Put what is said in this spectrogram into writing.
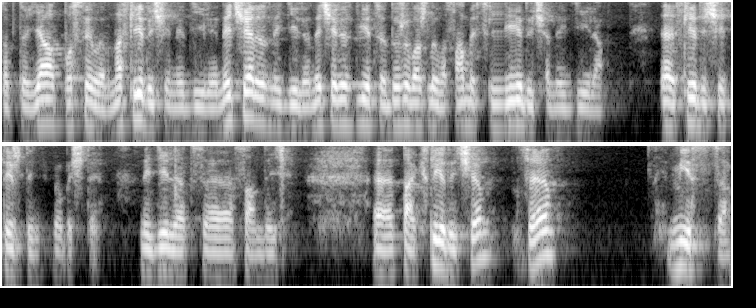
Тобто я посилив на слідучій неділі, не через неділю, не через дві. Це дуже важливо, саме слідуча неділя, е, слідуючий тиждень, вибачте. Неділя це сандей. Е, так, слідуче це місце.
